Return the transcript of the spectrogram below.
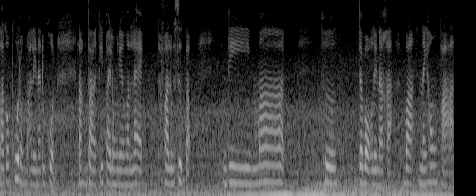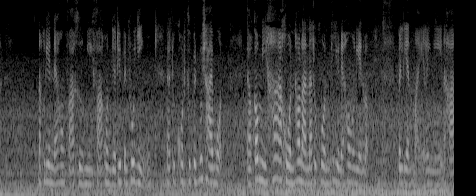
ฟ้าก็พูดออกมาเลยนะทุกคน หลังจากที่ไปโรงเรียนวันแรก ฟ้ารู้สึกแบบดีมาก คือ จะบอกเลยนะคะ ว่าในห้องฟ้า นักเรียนในห้องฟ้าคือมีฟ้าคนเดียวที่เป็นผู้หญิง และทุกคนคือเป็นผู้ชายหมด แต่ก็มีห้าคนเท่านั้นนะทุกคนที่อยู่ในห้องเรียนแบบไปเรียนใหม่อะไรอย่างนี้นะคะ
